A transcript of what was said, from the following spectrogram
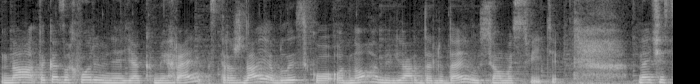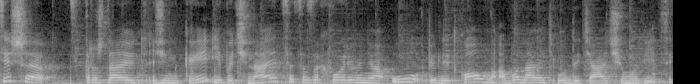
на таке захворювання, як мігрень, страждає близько 1 мільярда людей в усьому світі. Найчастіше страждають жінки і починається це захворювання у підлітковому або навіть у дитячому віці.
